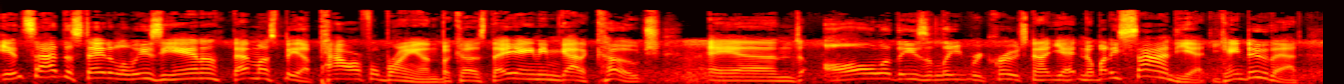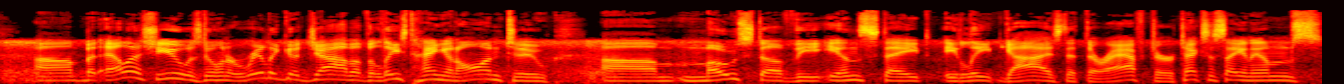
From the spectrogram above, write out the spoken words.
inside the state of Louisiana, that must be a powerful brand because they ain't even got a coach, and all of these elite recruits. Now, yet nobody signed yet. You can't do that. Um, but LSU was doing a really good job of at least hanging on to um, most of the in-state elite guys that they're after. Texas A&M's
